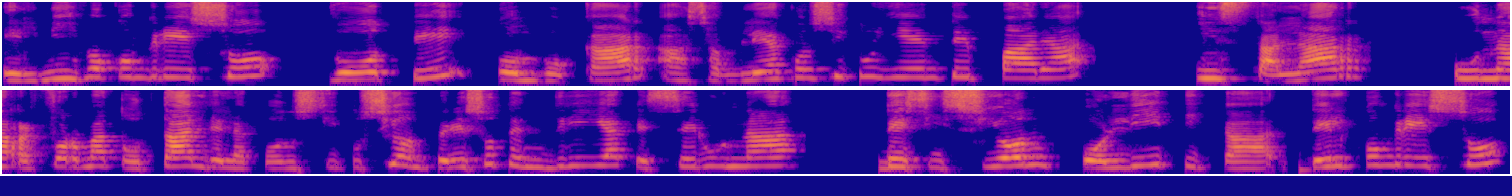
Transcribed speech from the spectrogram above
el mismo Congreso vote convocar a Asamblea Constituyente para instalar una reforma total de la Constitución, pero eso tendría que ser una decisión política del Congreso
